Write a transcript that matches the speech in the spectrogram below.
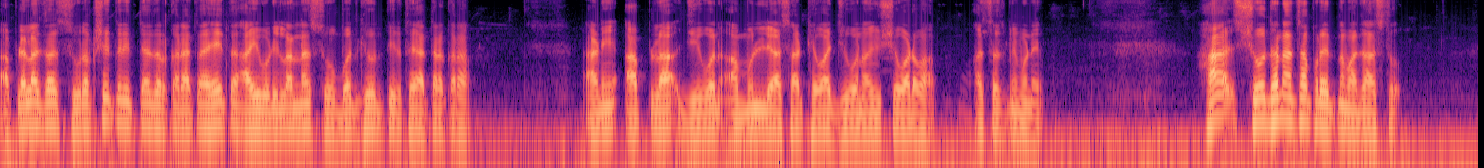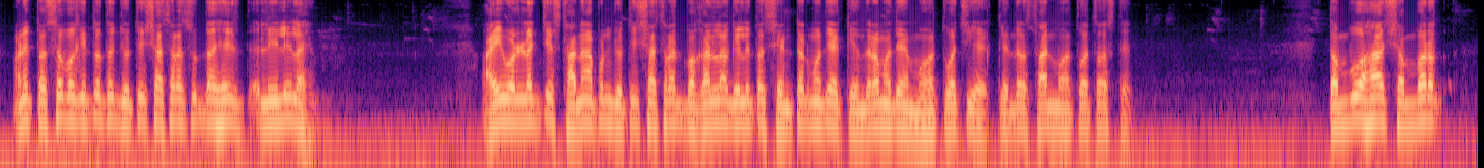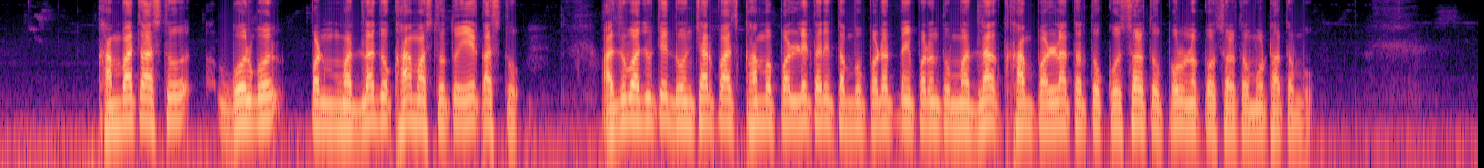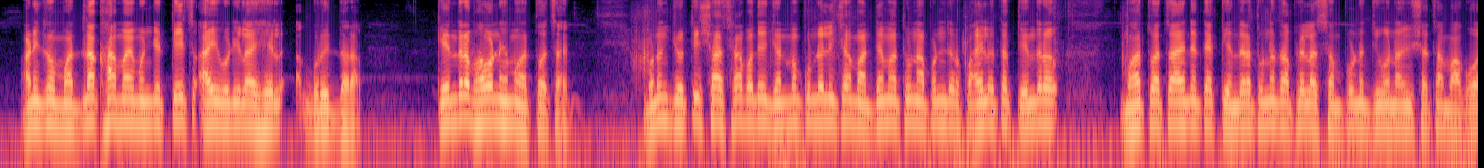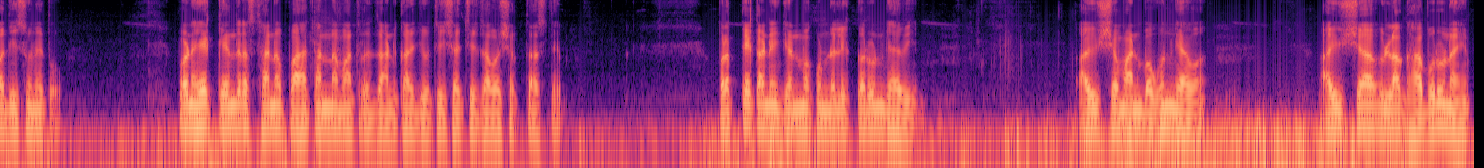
आपल्याला जर सुरक्षितरित्या जर करायचं आहे तर आईवडिलांना सोबत घेऊन तीर्थयात्रा करा. आणि आपला जीवन अमूल्य असा ठेवा जीवन आयुष्य वाढवा असंच मी म्हणेन. हा शोधनाचा प्रयत्न माझा असतो. आणि तसं बघितलं तर ज्योतिषशास्त्रातसुद्धा हे लिहिलेलं आहे. आईवडिलांची स्थानं आपण ज्योतिषशास्त्रात बघायला गेले तर सेंटरमध्ये आहे केंद्रामध्ये आहे महत्त्वाची आहे केंद्रस्थान महत्त्वाचं असते. तंबू हा शंभर खांबाचा असतो गोल गोल पण मधला जो खांब असतो तो एक असतो. आजूबाजूचे दोन चार पाच खांब पडले तरी तंबू पडत नाही परंतु मधला खांब पडला तर तो कोसळतो पूर्ण कोसळतो मोठा तंबू. आणि जो मधला खांब आहे म्हणजे तेच आईवडील आहे हे गृहित धरा केंद्रभवन हे महत्त्वाचं आहे. म्हणून ज्योतिषशास्त्रामध्ये जन्मकुंडलीच्या माध्यमातून आपण जर पाहिलं तर केंद्र महत्त्वाचं आहे ना त्या केंद्रातूनच आपल्याला संपूर्ण जीवन आयुष्याचा मागोवा दिसून येतो. पण हे केंद्रस्थानं पाहताना मात्र जाणकार ज्योतिषाचीच आवश्यकता असते. प्रत्येकाने जन्मकुंडली करून घ्यावी आयुष्यमान बघून घ्यावं आयुष्याला घाबरू नये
